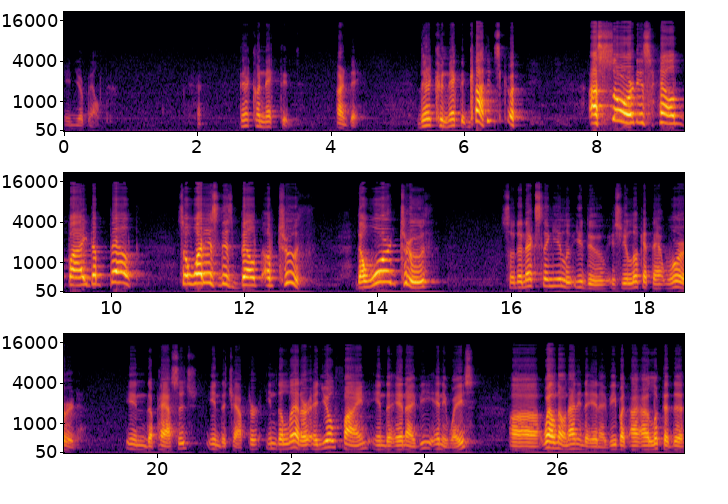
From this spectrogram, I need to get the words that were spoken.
In your belt. They're connected, aren't they? They're connected. God is good. A sword is held by the belt. So what is this belt of truth? The word truth so the next thing you, you do is you look at that word in the passage, in the chapter, in the letter, and you'll find in the NIV anyways, uh, well, no, not in the NIV, but I, I looked at the,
